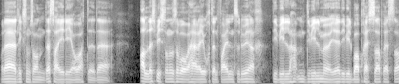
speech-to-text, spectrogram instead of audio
Og det er liksom sånn, det sier de òg, at det, det, alle spissene som har vært her, har gjort den feilen som du gjør. De vil, de vil mye, de vil bare presse og presse.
